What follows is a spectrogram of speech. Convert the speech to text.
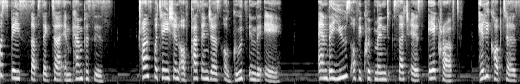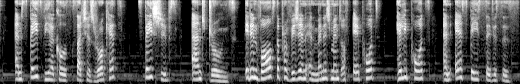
aerospace subsector encompasses transportation of passengers or goods in the air, and the use of equipment such as aircraft, helicopters, and space vehicles such as rockets, spaceships, and drones. It involves the provision and management of airport, heliports, and airspace services.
